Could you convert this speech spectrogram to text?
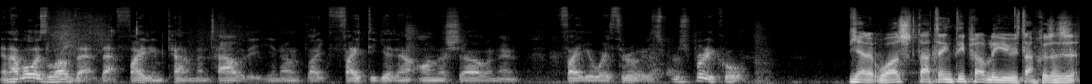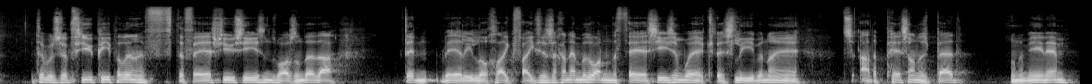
And I've always loved that that fighting kind of mentality, you know, like fight to get on the show and then fight your way through it. It's, it was pretty cool. Yeah, it was. I think they probably used that because there was a few people in the first few seasons, wasn't there, that didn't really look like fighters. I can remember the one in the first season where Chris Leben uh, had a piss on his bed. You know what I mean? Him,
